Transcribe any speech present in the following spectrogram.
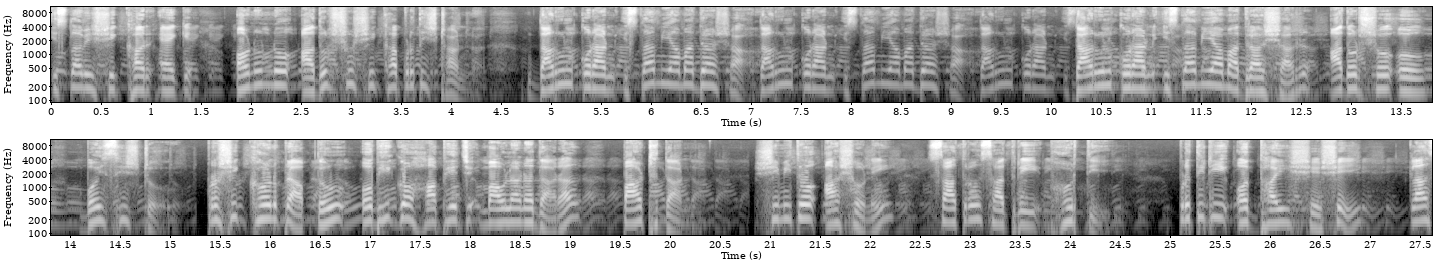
ইসলামী শিক্ষার এক অনন্য আদর্শ শিক্ষা প্রতিষ্ঠান। দারুল কোরআন ইসলামিয়া মাদ্রাসা। দারুল কোরআন ইসলামিয়া মাদ্রাসা। দারুল কোরআন দারুল কোরআন ইসলামিয়া মাদ্রাসার আদর্শ ও বৈশিষ্ট্য। প্রশিক্ষণপ্রাপ্ত অভিজ্ঞ হাফেজ মাওলানা দ্বারা পাঠদান। সীমিত আসনে ছাত্রছাত্রী ভর্তি। প্রতিটি অধ্যায় শেষে ক্লাস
